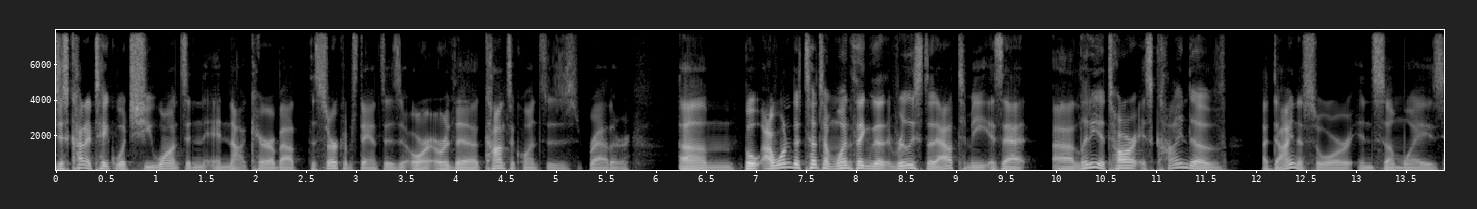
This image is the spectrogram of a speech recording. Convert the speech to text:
just kind of take what she wants and, and not care about the circumstances or, or the consequences, rather. Um, but I wanted to touch on one thing that really stood out to me is that uh, Lydia Tar is kind of a dinosaur in some ways.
